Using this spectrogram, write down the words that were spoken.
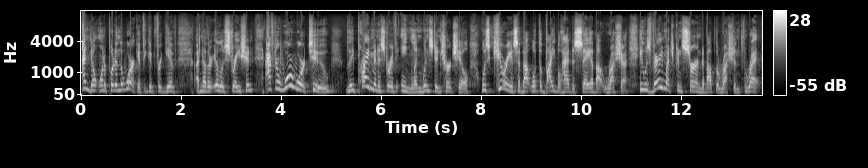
And don't want to put in the work. If you could forgive another illustration. After World War II, the Prime Minister of England, Winston Churchill, was curious about what the Bible had to say about Russia. He was very much concerned about the Russian threat.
